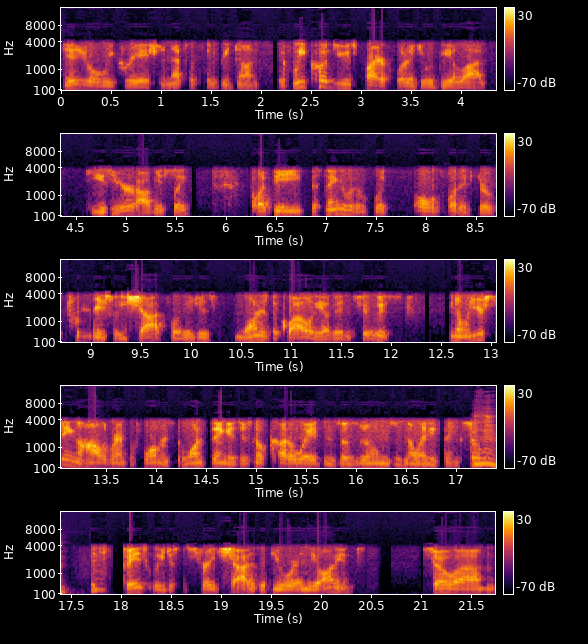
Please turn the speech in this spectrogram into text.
digital recreation. That's what's going to be done. If we could use prior footage, it would be a lot easier, obviously. But the the thing with with old footage or previously shot footage is one is the quality of it, and two is you know when you're seeing a hologram performance, the one thing is there's no cutaways, there's no zooms, there's no anything. So mm-hmm. it's basically just a straight shot as if you were in the audience. So um,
